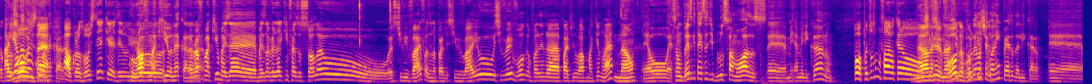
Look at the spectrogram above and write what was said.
É o ali alavancou, né, cara? Ah, o Crossroads tem aquele. Tem o, o Ralph McKill, né, cara? É o Ralph McKill, mas é. Mas na verdade quem faz o solo é o. É o Steve Vai fazendo a parte do Steve Vai e o Steve Ray Vaughan fazendo a parte do Ralph McKill, não é? Não, é o, é- são dois guitarristas de blues famosos é, ame- americano. Pô, todo mundo falava que era o não, Steve Ray não, Vaughan. Steve Vaughan que não chegou nem perto dali, cara. É...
